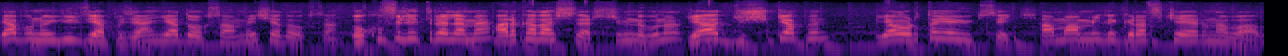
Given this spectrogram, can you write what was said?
Ya bunu 100 yapacaksın ya 95 ya 90. Doku filtreleme arkadaşlar şimdi bunu ya düşük yapın ya orta ya yüksek. Tamamıyla grafik ayarına bağlı.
